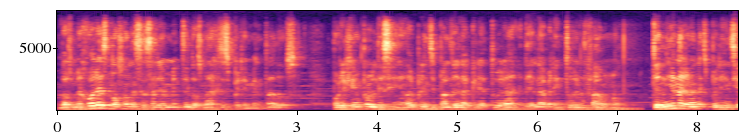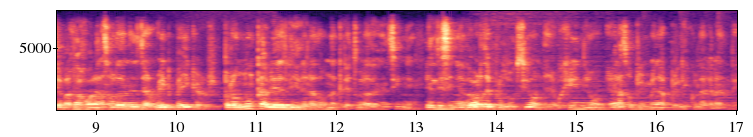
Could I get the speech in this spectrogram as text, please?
Los mejores no son necesariamente los más experimentados. Por ejemplo, el diseñador principal de la criatura del laberinto del fauno Tenía una gran experiencia bajo las órdenes de Rick Baker, pero nunca había liderado una criatura del cine. El diseñador de producción, Eugenio, era su primera película grande.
